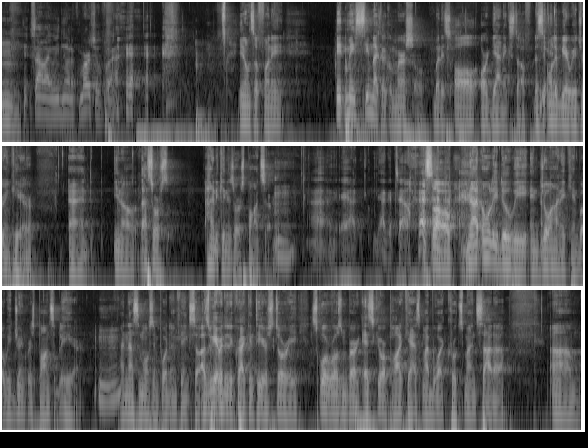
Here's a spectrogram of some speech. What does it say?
Mm. It sounds like we're doing a commercial for You know what's so funny? It may seem like a commercial, but it's all organic stuff. That's the only beer we drink here, and you know that's our Heineken is our sponsor. Uh, yeah, I, I could tell. so not only do we enjoy Heineken, but we drink responsibly here, and that's the most important thing. So as we get ready to crack into your story, Score Rosenberg, SQR podcast, my boy Crux Mansada. Um,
